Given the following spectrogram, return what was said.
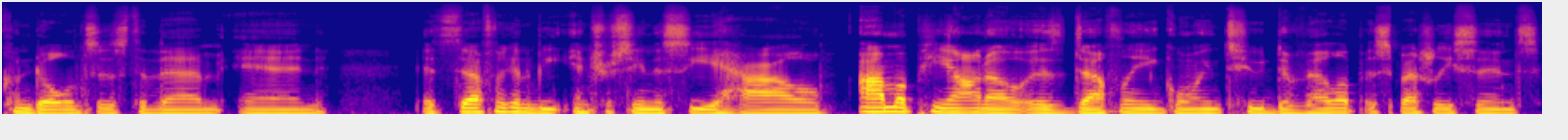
condolences to them, and it's definitely going to be interesting to see how Amapiano is definitely going to develop, especially since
